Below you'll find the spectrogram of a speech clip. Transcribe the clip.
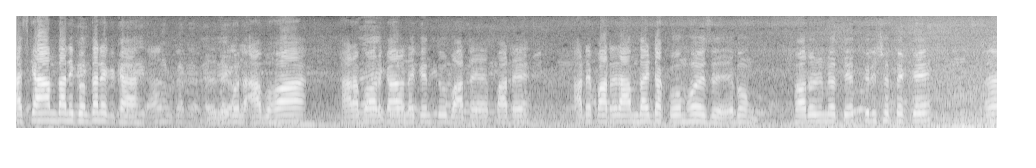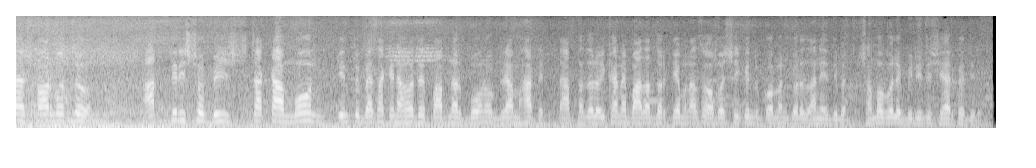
আজকে আমদানি কম তাই না কাকা দেখুন, আবহাওয়া খারাপ হওয়ার কারণে কিন্তু বাটে, পাটে, আটে পাটের আমদানিটা কম হয়েছে এবং সর্বনিম্ন তেত্রিশশো থেকে সর্বোচ্চ আটত্রিশশো বিশ টাকা মন কিন্তু বেচা কেনা হতে পাবনার বনগ্রাম হাটে। তা আপনাদের ওইখানে বাজার দর কেমন আছে অবশ্যই কিন্তু কমেন্ট করে জানিয়ে দেবেন। সম্ভব হলে ভিডিওটি শেয়ার করে দিবেন।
